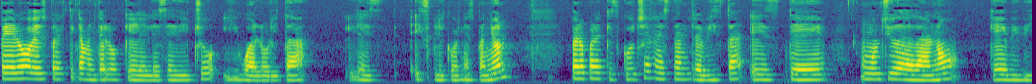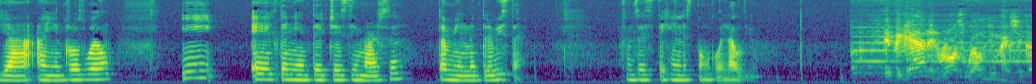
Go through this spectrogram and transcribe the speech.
pero es prácticamente lo que les he dicho. Igual ahorita les explico en español pero para que escuchen esta entrevista es de un ciudadano que vivía ahí en Roswell y el teniente Jesse Marcel también lo entrevistan. Entonces déjenles pongo el audio. It began in Roswell, New Mexico.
